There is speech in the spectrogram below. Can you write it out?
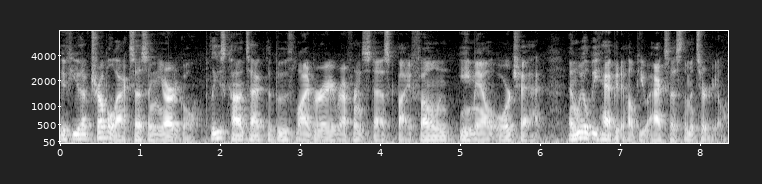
If you have trouble accessing the article, please contact the Booth Library Reference Desk by phone, email, or chat, and we'll be happy to help you access the material.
